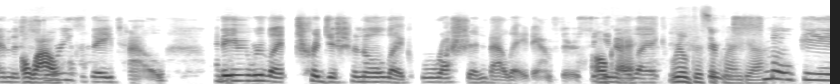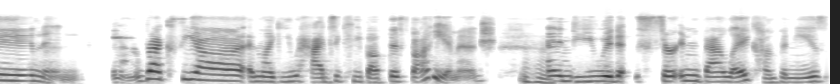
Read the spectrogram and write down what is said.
and the oh, stories wow. they tell. They were like traditional, like Russian ballet dancers. So, okay. you know, like real disciplined, yeah. Smoking and anorexia and like you had to keep up this body image mm-hmm. and you would certain ballet companies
